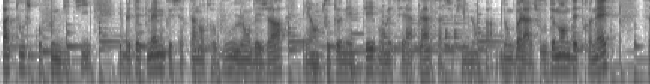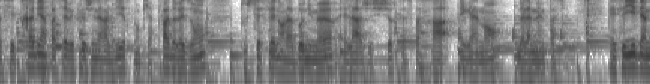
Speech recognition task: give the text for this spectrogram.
pas tous Profundity et peut-être même que certains d'entre vous l'ont déjà et en toute honnêteté vont laisser la place à ceux qui ne l'ont pas. Donc voilà, je vous demande d'être honnête, ça s'est très bien passé avec le Général Wirth, donc il n'y a pas de raison, tout s'est fait dans la bonne humeur et là je suis sûr que ça se passera également de la même façon. Essayez d'un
